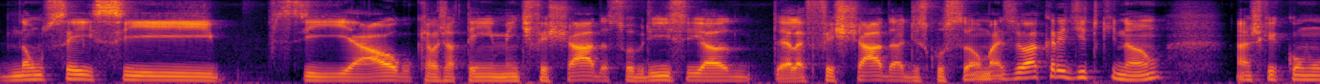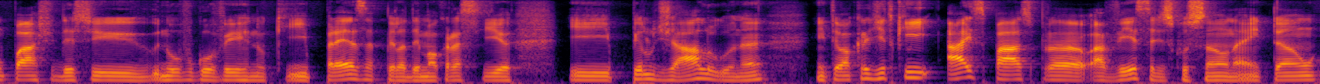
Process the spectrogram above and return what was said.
não sei se se é algo que ela já tem em mente fechada sobre isso e ela, ela é fechada a discussão, mas eu acredito que não. Acho que como parte desse novo governo que preza pela democracia e pelo diálogo, né? Então acredito que há espaço para haver essa discussão, né? Então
